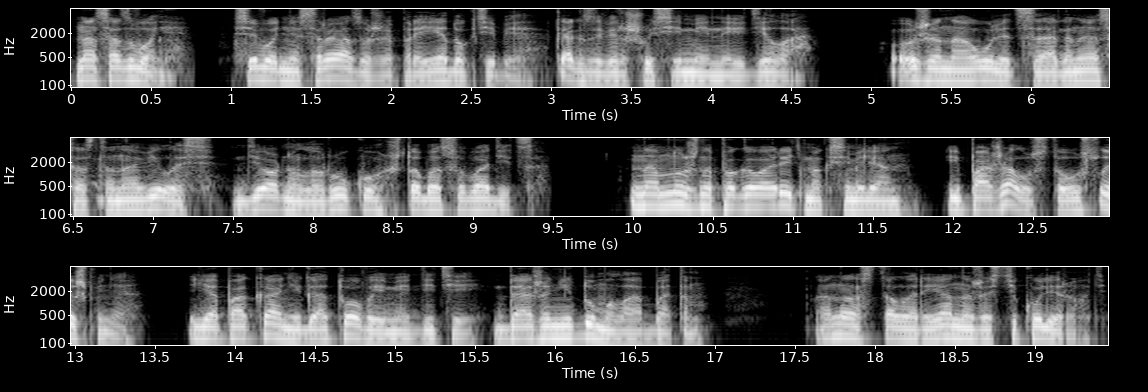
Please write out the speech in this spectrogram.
«На созвоне. Сегодня сразу же приеду к тебе, как завершу семейные дела». Уже на улице Агнес остановилась, дернула руку, чтобы освободиться. «Нам нужно поговорить, Максимилиан. И, пожалуйста, услышь меня. Я пока не готова иметь детей, даже не думала об этом». Она стала рьяно жестикулировать.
